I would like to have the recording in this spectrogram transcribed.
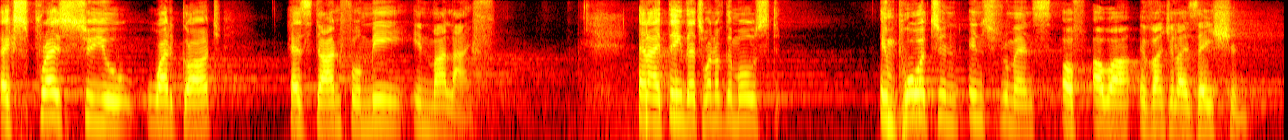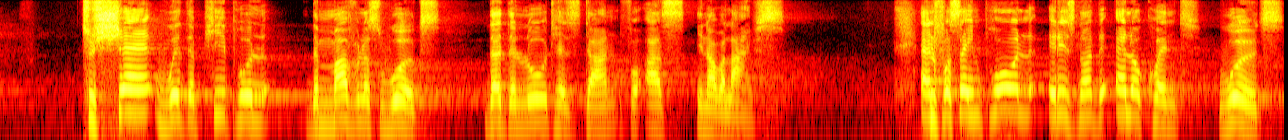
express to you what God has done for me in my life. And I think that's one of the most important instruments of our evangelization to share with the people the marvelous works that the Lord has done for us in our lives. And for St. Paul, it is not the eloquent words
